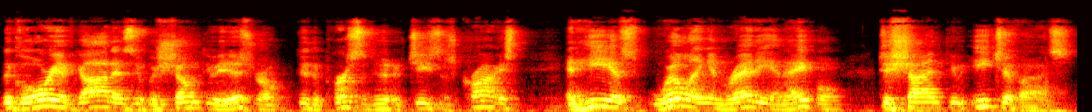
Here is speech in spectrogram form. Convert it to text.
the glory of God as it was shown through Israel, through the personhood of Jesus Christ. And He is willing and ready and able to shine through each of us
